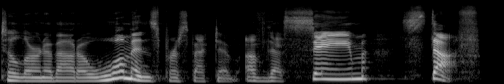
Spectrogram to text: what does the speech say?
to learn about a woman's perspective of the same stuff.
